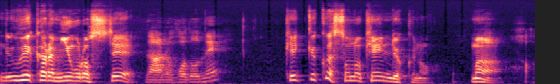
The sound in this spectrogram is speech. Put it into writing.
で上から見下ろしてあなるほどね。結局はその権力のまあ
